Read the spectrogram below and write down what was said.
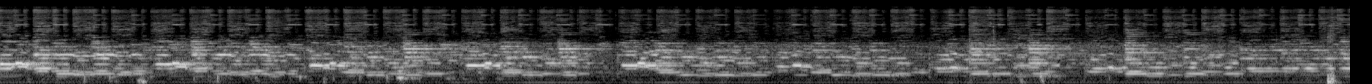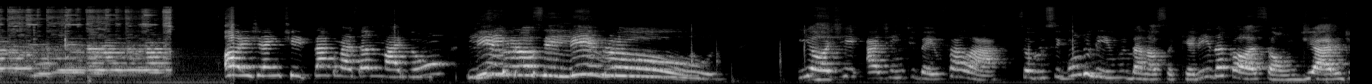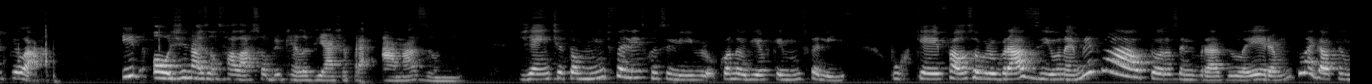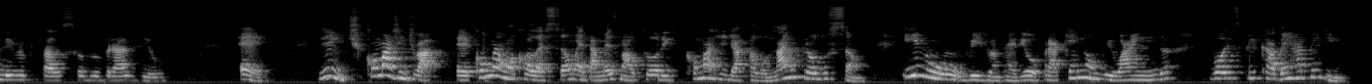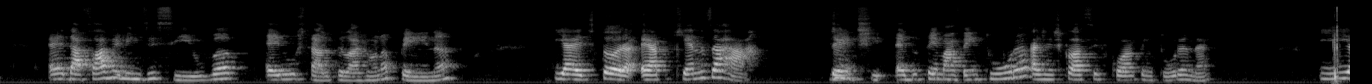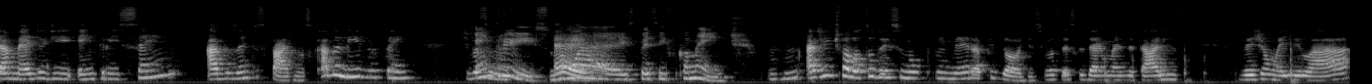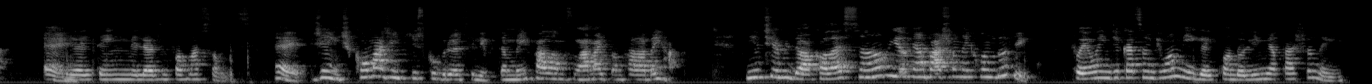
Oi, gente! Tá começando mais um Livros e Livros! E hoje a gente veio falar sobre o segundo livro da nossa querida coleção Diário de Pilar. E hoje nós vamos falar sobre o que ela viaja para a Amazônia. Gente, eu tô muito feliz com esse livro. Quando eu li, eu fiquei muito feliz. Porque fala sobre o Brasil, né? Mesmo a autora sendo brasileira, é muito legal ter um livro que fala sobre o Brasil. É. Gente, como a gente vai. É, como é uma coleção, é da mesma autora, e como a gente já falou na introdução e no vídeo anterior, para quem não viu ainda, vou explicar bem rapidinho. É da Flávia Lins e Silva, é ilustrado pela Joana Pena. E a editora é a Pequena Zahar. Gente, é do tema aventura. A gente classificou a aventura, né? E a média de entre 100 a 200 páginas. Cada livro tem. Tipo assim, Entre isso, não é, especificamente. Uhum. A gente falou tudo isso no primeiro episódio. Se vocês quiserem mais detalhes, vejam ele lá. É. E aí tem melhores informações. É, gente, como a gente descobriu esse livro, também falamos lá, mas vamos falar bem rápido. Minha tia me deu a coleção e eu me apaixonei quando li. Foi uma indicação de uma amiga e quando eu li, me apaixonei.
